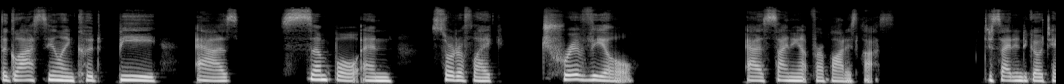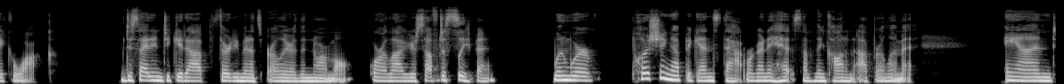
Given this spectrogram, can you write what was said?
the glass ceiling could be as simple and sort of like trivial as signing up for a Pilates class, deciding to go take a walk, deciding to get up 30 minutes earlier than normal or allow yourself to sleep in. When we're pushing up against that, we're going to hit something called an upper limit. And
